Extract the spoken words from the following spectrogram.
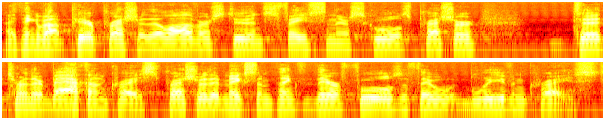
I think about peer pressure that a lot of our students face in their schools, pressure to turn their back on Christ, pressure that makes them think that they are fools if they believe in Christ.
